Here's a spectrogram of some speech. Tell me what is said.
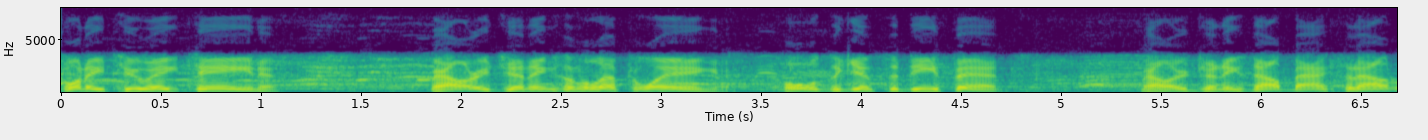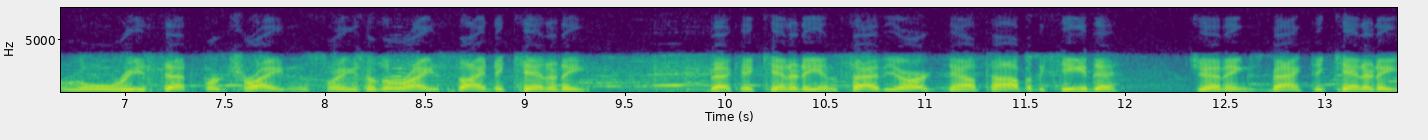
22-18. Mallory Jennings on the left wing. Holds against the defense. Mallory Jennings now backs it out and will reset for Triton. Swings to the right side to Kennedy. Becca Kennedy inside the arc. Now top of the key to Jennings. Back to Kennedy.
